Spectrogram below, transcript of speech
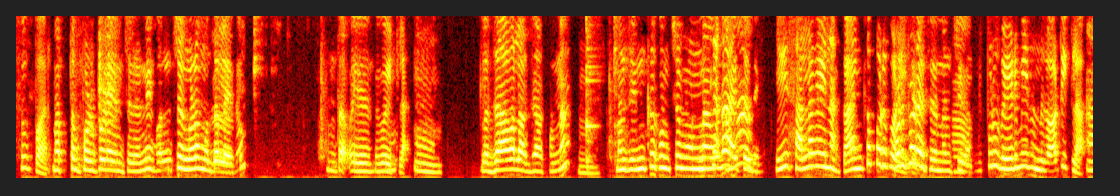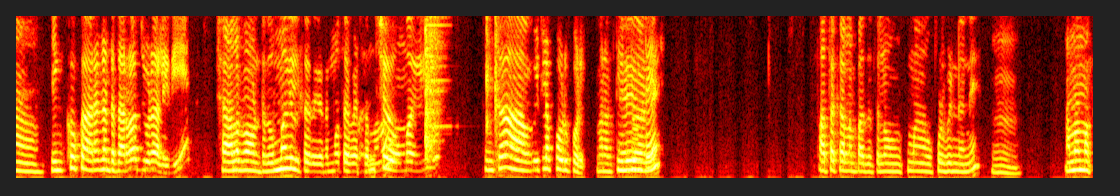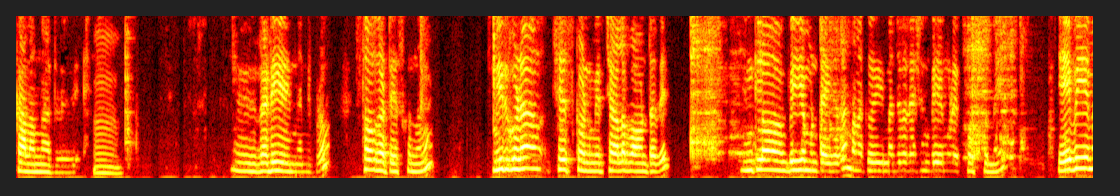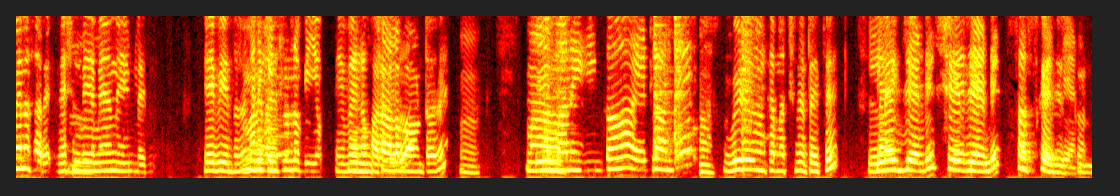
సూపర్. మొత్తం పొడి పొడి అయింది చూడండి. కొంచెం కూడా ముద్దలేదు అంత ఇట్లా. ఇట్లా జావలాగా కాకుండా. మంచి ఇంకా కొంచెం ఉన్నా కూడా అవుతుంది ఇది చల్లగా అయినాక ఇంకా పొడి పొడి పొడి అవుతుంది మంచిగా. ఇప్పుడు వేడి మీద ఉంది కాబట్టి ఇట్లా. ఇంకొక అరగంట తర్వాత చూడాలి ఇది. చాలా బాగుంటది. ఉమ్మగిలుతుంది కదా మూత పెడతాం ఉమ్మగిలి ఇంకా ఇట్లా పొడి పొడి మనం తింటుంటే. పాతకాలం పద్ధతిలో ఉప్మా ఉప్పుడు పిండి అని ఉమ్, అమ్మమ్మ కాలం నాటిది ఇది. రెడీ అయిందండి ఇప్పుడు. స్టవ్ కట్టేసుకుందాము. మీరు కూడా చేసుకోండి మీరు చాలా బాగుంటది. ఇంట్లో బియ్యం ఉంటాయి కదా మనకు ఈ మధ్యలో రేషన్ బియ్యం కూడా ఎక్కువ వస్తున్నాయి. ఏ బియ్యమైనా సరే రేషన్ బియ్యమైనా ఏం లేదు. ఏ బియ్యంతో మనకి ఇంట్లో ఉన్న బియ్యం ఏవైనా చాలా. బాగుంటది. మన ఇంకా ఎట్లా అంటే వీడియో కనుక నచ్చినట్టయితే లైక్ చేయండి షేర్ చేయండి సబ్స్క్రైబ్ చేసుకోండి.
